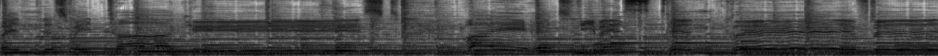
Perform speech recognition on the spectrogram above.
wenn es Mittag ist. Weihet die besten Kräfte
